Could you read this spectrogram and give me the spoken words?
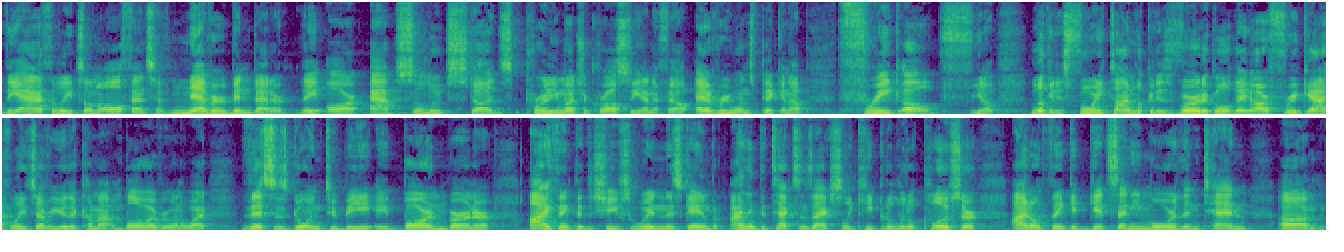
the athletes on offense have never been better. They are absolute studs pretty much across the NFL. Everyone's picking up freak. Oh, you know, look at his 40 time, look at his vertical. They are freak athletes every year that come out and blow everyone away. This is going to be a barn burner. I think that the Chiefs win this game, but I think the Texans actually keep it a little closer. I don't think it gets any more than 10. Um,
